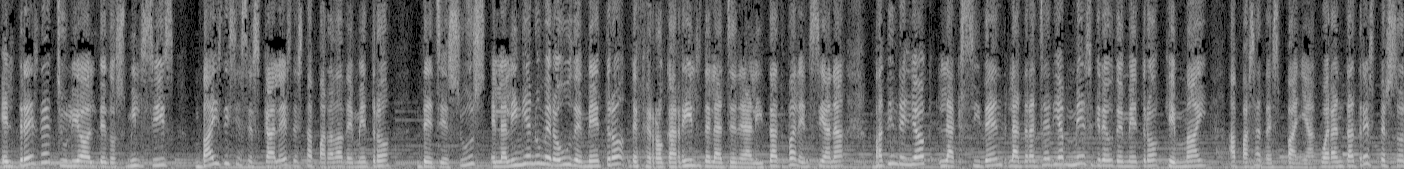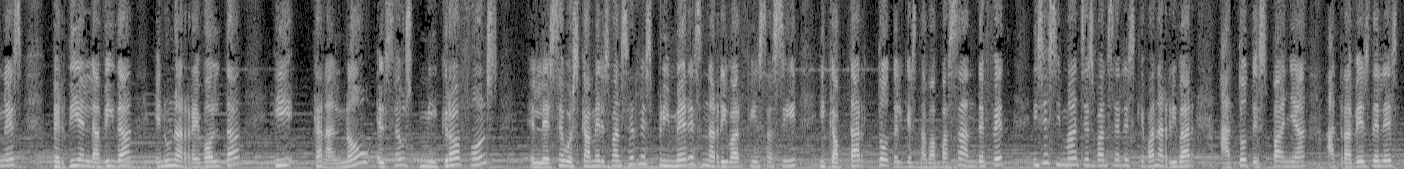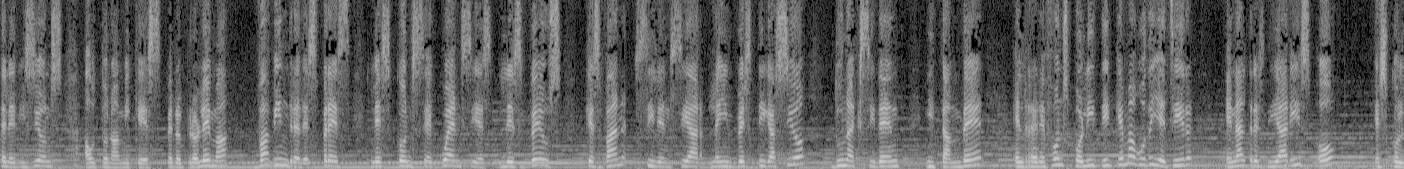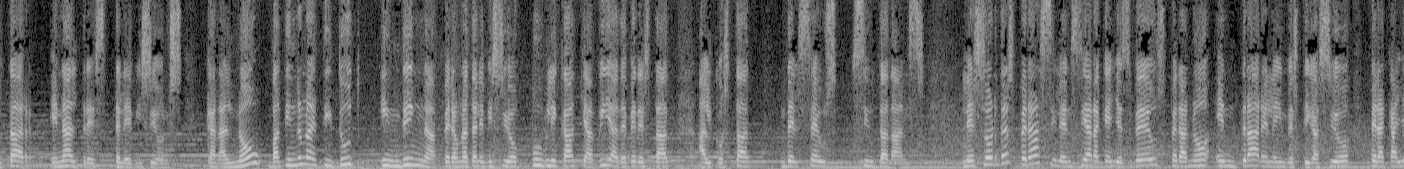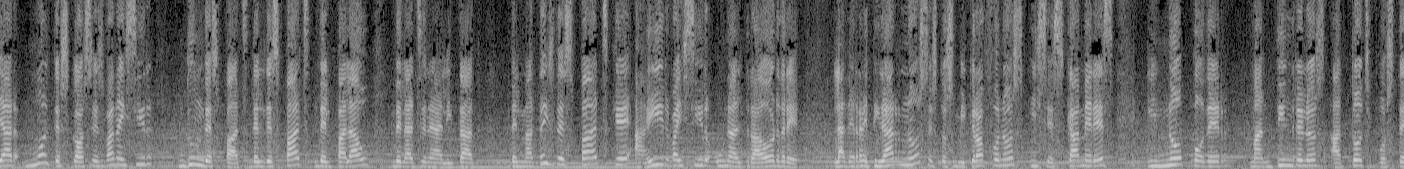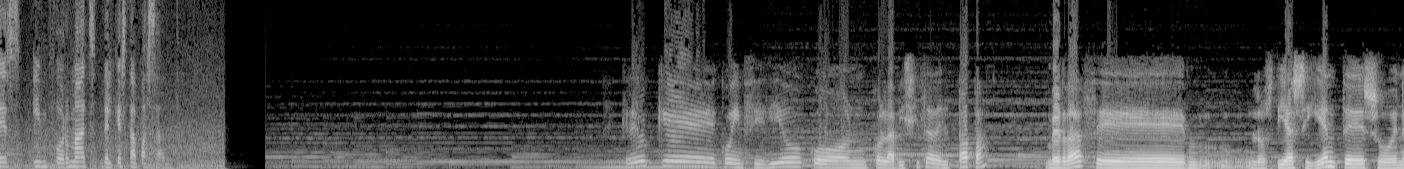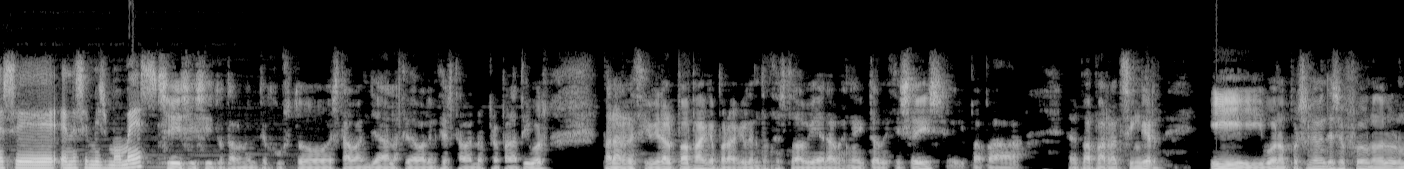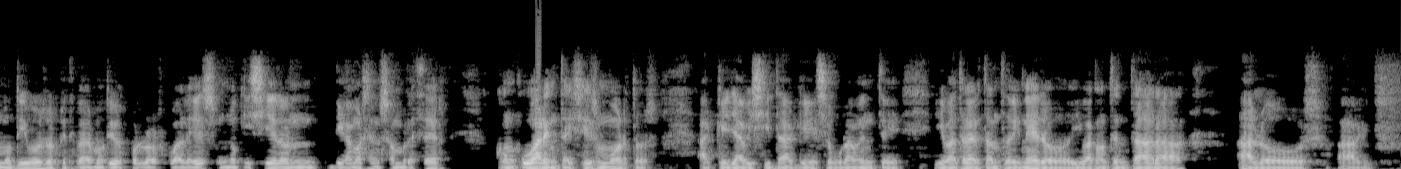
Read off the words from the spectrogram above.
El 3 de juliol de 2006, baix d'eixes escales d'esta parada de metro de Jesús, en la línia número 1 de metro de ferrocarrils de la Generalitat Valenciana, va tindre lloc l'accident, la tragèdia més greu de metro que mai ha passat a Espanya. 43 persones perdien la vida en una revolta i Canal 9, els seus micròfons, les seues càmeres van ser les primeres en arribar fins ací i captar tot el que estava passant. De fet, aquestes imatges van ser les que van arribar a tot Espanya a través de les televisions autonòmiques. Però el problema va vindre després, les conseqüències, les veus que es van silenciar, la investigació d'un accident i també el rerefons polític que hem hagut de llegir en altres diaris o escoltar en altres televisions. Canal 9 va tindre una actitud indigna per a una televisió pública que havia d'haver estat al costat dels seus ciutadans. Les ordres per a silenciar aquelles veus, per a no entrar en la investigació, per a callar moltes coses, van eixir d'un despatx, del despatx del Palau de la Generalitat. Del mateix despatx que ahir va eixir una altra ordre, la de retirar-nos estos micròfonos i ses càmeres i no poder mantindre-los a tots vostès informats del que està passant. Creo que coincidió con, con la visita del Papa, ¿verdad? Eh, los días siguientes o en ese, en ese mismo mes. Sí, sí, sí, totalmente. Justo estaban ya, la ciudad de Valencia estaba en los preparativos para recibir al Papa, que por aquel entonces todavía era Benedicto XVI, el Papa, el Papa Ratzinger. Y bueno, posiblemente ese fue uno de los motivos, los principales motivos por los cuales no quisieron, digamos, ensombrecer con 46 muertos aquella visita que seguramente iba a traer tanto dinero, iba a contentar a, a los,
